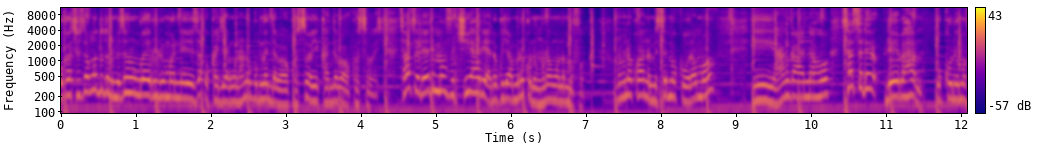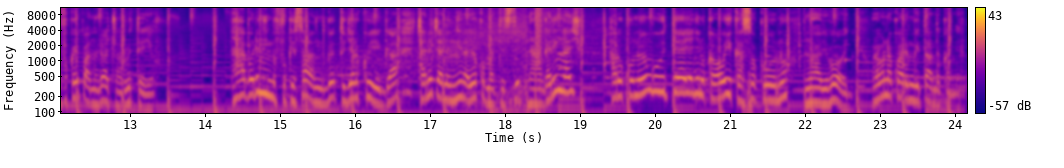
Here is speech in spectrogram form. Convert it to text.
ugasubiza nk'udodo rumeze nk'urungwayi rurimo neza ukagira ngo nta nubwo umwenda bawukosoye kandi bawukosoye. Sasa rero impamvu nciye hariya ni ukugira ngo mbone ukuntu nkura nk'uno mufuka. Urabona ko hano mpisemo kuramo eh, ahangaha naho. Sasa rero reba hano ukuntu uyu mufuka w'ipantaro yacu wari uteyeho. Ntabwo ari nk'imifuka isanzwe tujya kwiga cyane cyane nk'iriya yo ku matisi ntabwo ari nkayo. Hari ukuntu uyu nguyu uteye nyine ukaba wikasa ukuntu mwabibonye. Urabona ko harimo itandukaniro.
